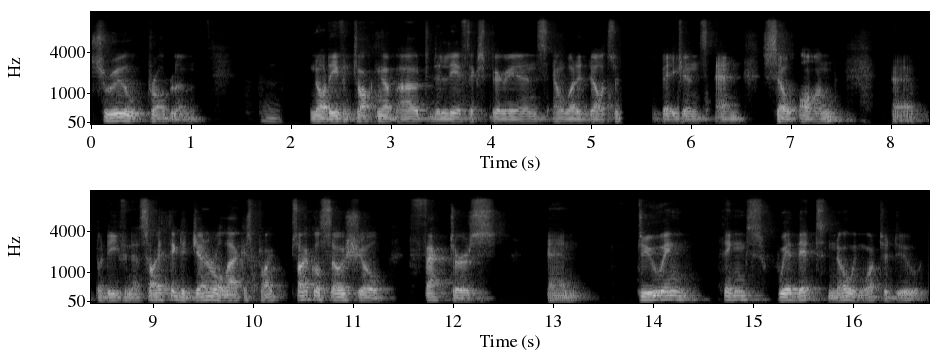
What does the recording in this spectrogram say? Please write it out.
true problem. Mm. Not even talking about the lived experience and what it does with patients and so on. Uh, but even that, so I think the general lack is psychosocial factors and doing things with it, knowing what to do,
